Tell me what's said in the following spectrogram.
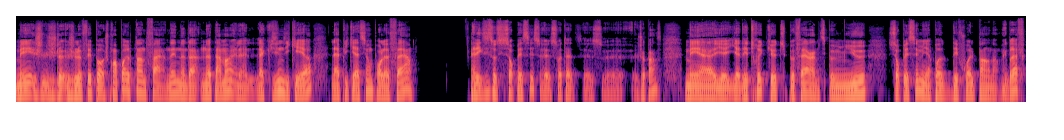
Mais je, je, le fais pas, je prends pas le temps de faire. Notamment la, cuisine d'IKEA, l'application pour le faire. Elle existe aussi sur PC, soit je pense, mais euh, il y, y, a des trucs que tu peux faire un petit peu mieux sur PC, mais il n'y a pas des fois le pendant. Mais bref,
